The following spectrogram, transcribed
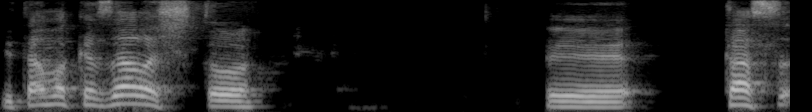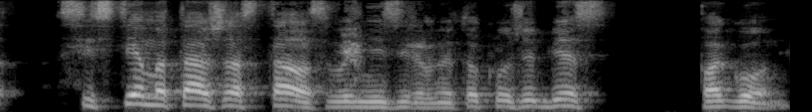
И там оказалось, что э, та система та же осталась военизированная, только уже без погон.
